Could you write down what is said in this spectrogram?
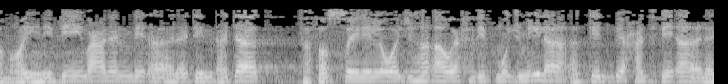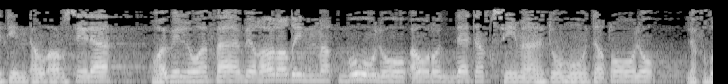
أمرين في معنى بآلة أتاك. ففصل الوجه أو احذف مجملا أكد بحذف آلة أو أرسلا. وبالوفى بغرض مقبول أو رد تقسيماته تطول. لفظ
